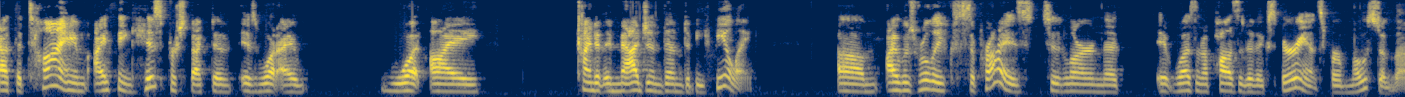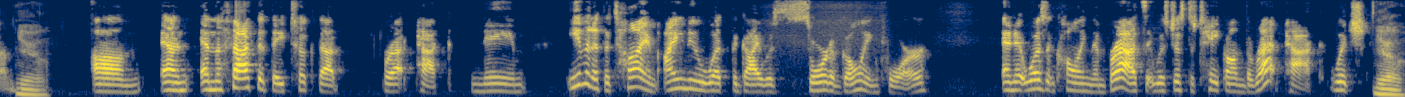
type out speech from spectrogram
at the time, I think his perspective is what I what I kind of imagined them to be feeling. Um, I was really surprised to learn that it wasn't a positive experience for most of them. Yeah. Um, and and the fact that they took that Brat Pack name, even at the time, I knew what the guy was sort of going for, and it wasn't calling them brats. It was just to take on the Rat Pack, which yeah.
